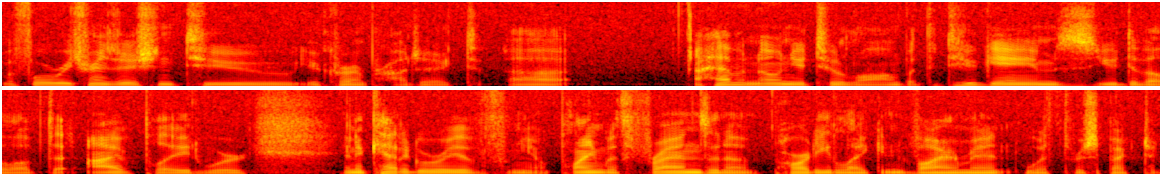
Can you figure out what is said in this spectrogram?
Before we transition to your current project, uh, I haven't known you too long, but the two games you developed that I've played were in a category of you know playing with friends in a party-like environment with respect to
